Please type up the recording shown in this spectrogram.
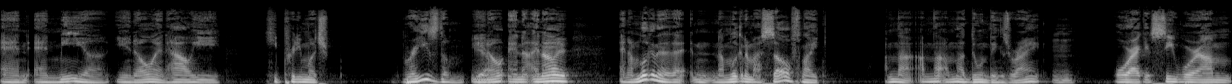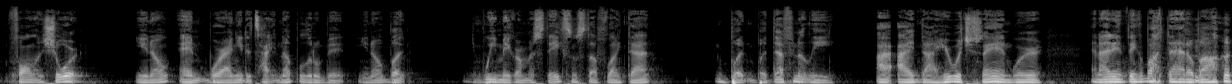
and and mia you know and how he he pretty much raised them you Yeah. know and and i and i'm looking at that and i'm looking at myself like i'm not i'm not i'm not doing things right Mm-hmm. or i could see where i'm falling short you know and where i need to tighten up a little bit you know but we make our mistakes and stuff like that but but definitely I, I I hear what you're saying where and I didn't think about that about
